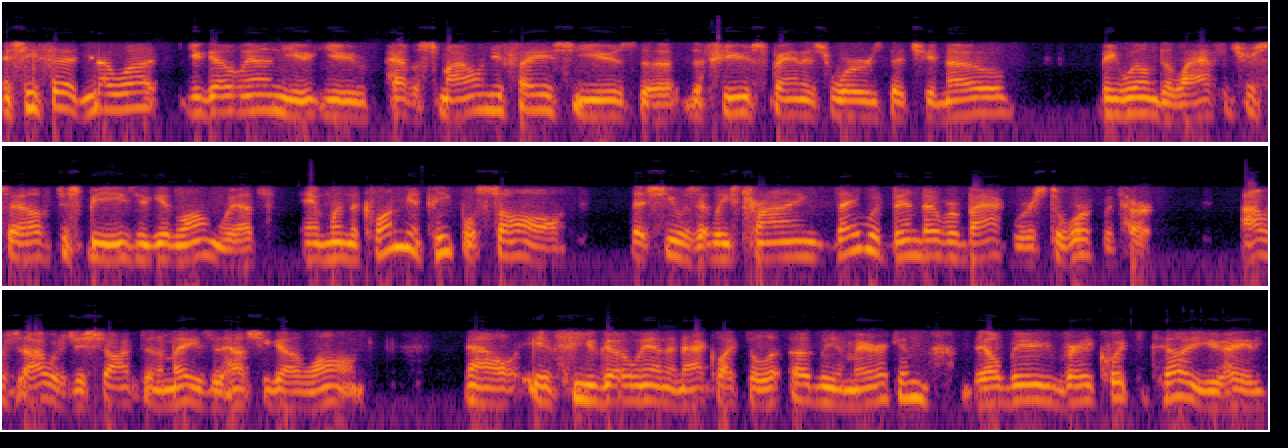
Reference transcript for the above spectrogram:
And she said, you know what? You go in, you, you have a smile on your face, you use the, the few Spanish words that you know, be willing to laugh at yourself, just be easy to get along with. And when the Colombian people saw that she was at least trying, they would bend over backwards to work with her. I was I was just shocked and amazed at how she got along. Now, if you go in and act like the ugly American, they'll be very quick to tell you, "Hey,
